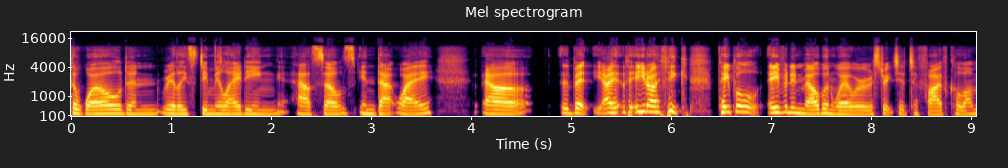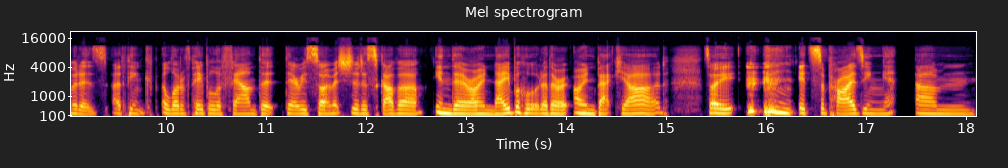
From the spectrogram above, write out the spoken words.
the world and really stimulating ourselves in that way. Uh, but I, you know, I think people, even in Melbourne, where we're restricted to five kilometres, I think a lot of people have found that there is so much to discover in their own neighbourhood or their own backyard. So it's surprising um,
